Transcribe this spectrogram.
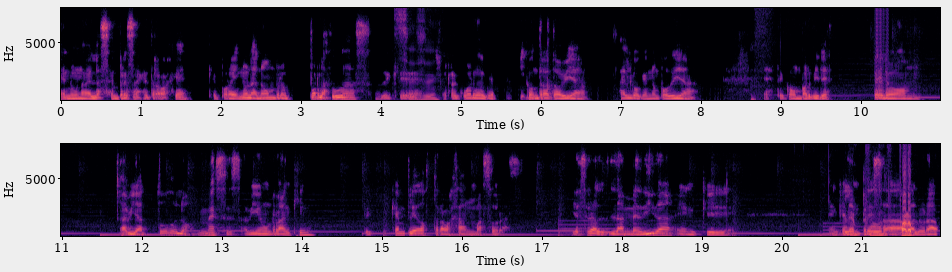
en una de las empresas que trabajé, que por ahí no la nombro por las dudas, de que Sí, sí. yo recuerdo que en mi contrato había algo que no podía este, compartir esto. Pero um, había todos los meses, había un ranking de qué empleados trabajaban más horas. Y esa era la medida en que, en que la Eh, empresa para- valoraba.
